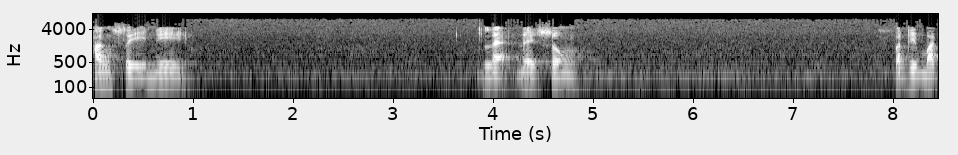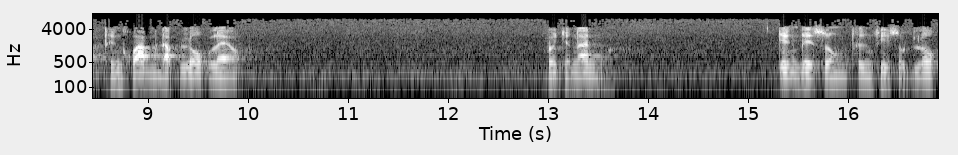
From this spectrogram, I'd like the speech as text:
ทั้งสี่นี้ และได้ทรง ปฏิบัติถึงความดับโลกแล้ว เพราะฉะนั้น จึงได้ทรงถึงที่สุดโลก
